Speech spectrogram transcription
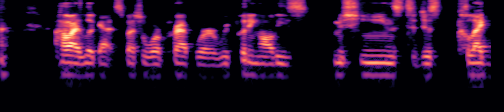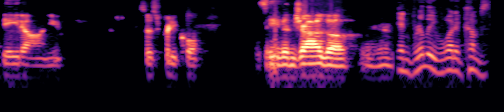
how i look at special war prep where we're putting all these machines to just collect data on you. So it's pretty cool. It's even Drago. And really, what it comes,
